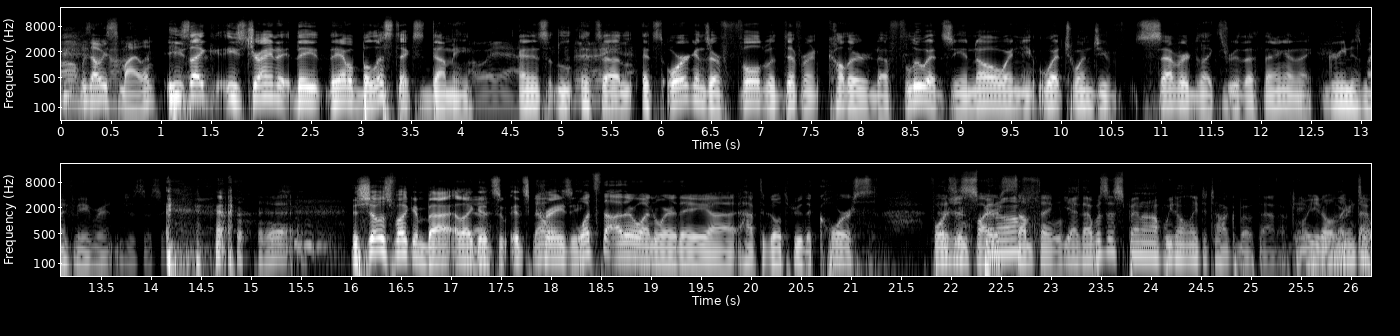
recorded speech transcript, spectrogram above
Oh He's always God. smiling. he's like he's trying to they they have a ballistics dummy Oh yeah. and it's it's uh its organs are filled with different colored uh, fluids so you know when you which ones you've severed like through the thing and they Green is my favorite. Just to say. it shows fucking bad like Yeah. it's it's No, crazy What's the other one where they uh, have to go through the course? Forged in That's Fire spin-off. something. Yeah, that was a spinoff. We don't like to talk about that. Okay. Oh, you don't We're like into that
